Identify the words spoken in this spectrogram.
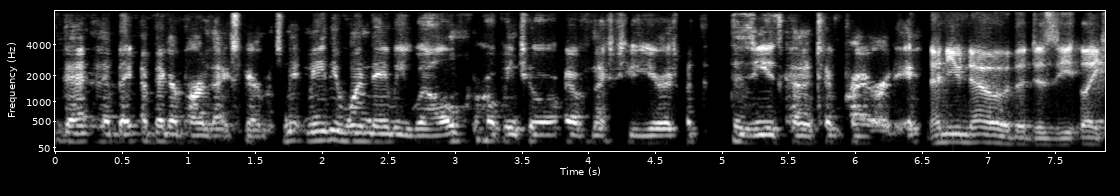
that, a, big, a bigger part of that experiment. So maybe one day we will. We're hoping to over the next few years, but the disease kind of took priority. And you know the disease, like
